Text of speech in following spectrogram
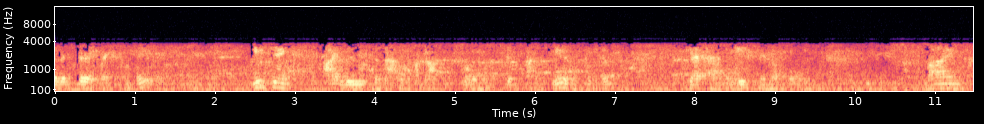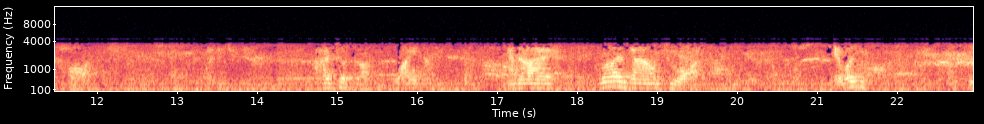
The spirit breaks completely. You think I lose the battle of my gospel soul in the fifth years, Bishop? Yet have ace the heart. I took God's white and I brought him down to water. It wasn't. The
